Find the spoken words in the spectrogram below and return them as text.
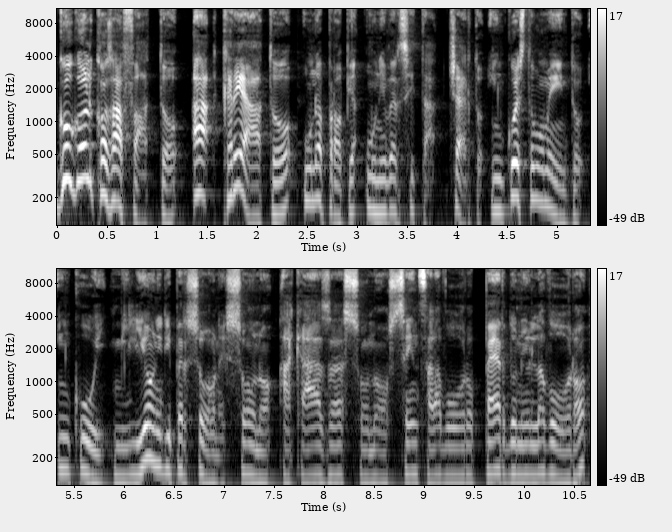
Google cosa ha fatto? Ha creato una propria università. Certo, in questo momento in cui milioni di persone sono a casa, sono senza lavoro, perdono il lavoro,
